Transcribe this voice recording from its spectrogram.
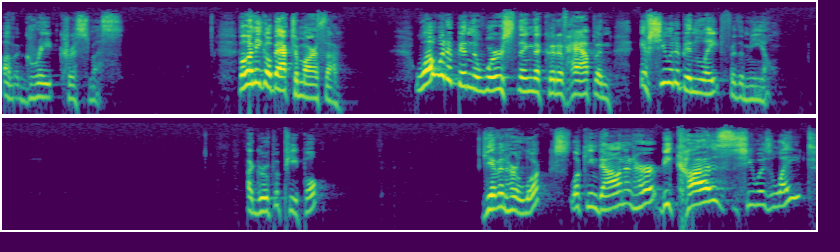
of a great Christmas. But let me go back to Martha. What would have been the worst thing that could have happened if she would have been late for the meal? A group of people giving her looks, looking down at her because she was late.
